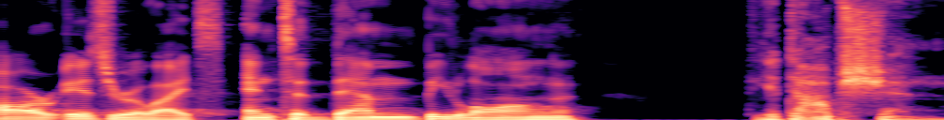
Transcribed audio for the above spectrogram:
are Israelites, and to them belong the adoption.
